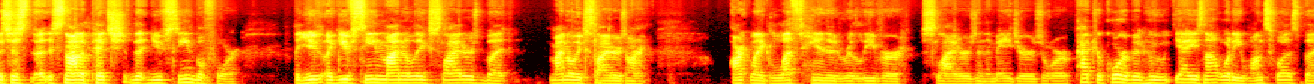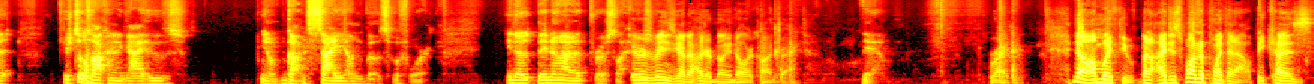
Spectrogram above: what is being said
It's just uh, it's not a pitch that you've seen before. Like you like you've seen minor league sliders, but minor league sliders aren't aren't like left-handed reliever sliders in the majors or Patrick Corbin, who yeah, he's not what he once was, but you're still talking to a guy who's you know gotten Cy Young votes before you know they know how to throw sliders. There's he's got a hundred million dollar contract. Yeah, right. No, I'm with you, but I just wanted to point that out because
